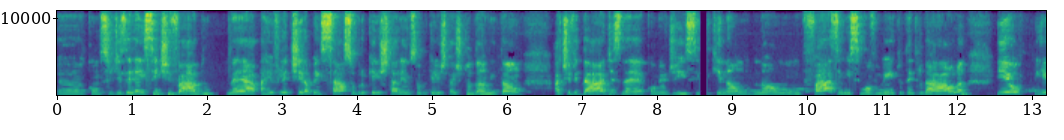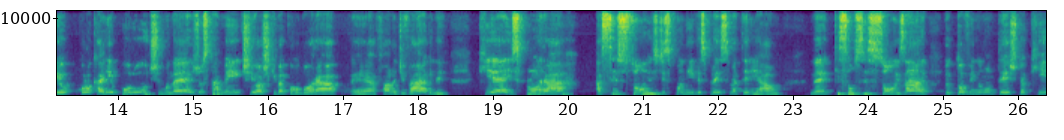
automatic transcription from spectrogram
uh, como se diz ele é incentivado né a, a, refletir a pensar sobre o que ele está lendo sobre o que ele está estudando então atividades né como eu disse que não, não fazem esse movimento dentro da aula, e eu, e eu colocaria por último, né, justamente, eu acho que vai corroborar é, a fala de Wagner, que é explorar as sessões disponíveis para esse material né? Que são sessões. Ah, eu estou vindo num texto aqui,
